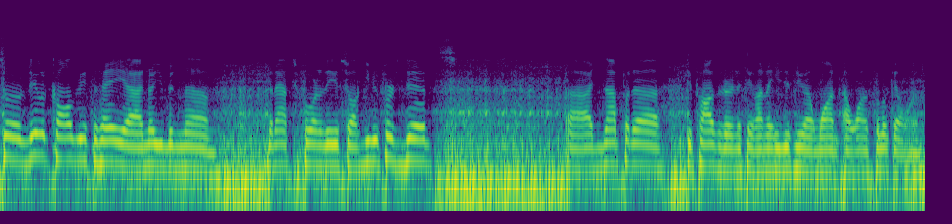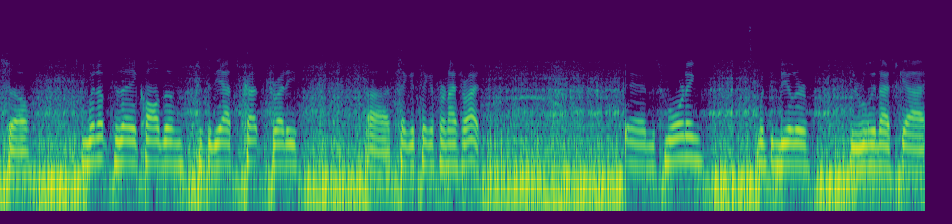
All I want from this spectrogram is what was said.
so the dealer called me and said, "Hey, uh, I know you've been um, been asking for one of these, so I'll give you first dibs." Uh, I did not put a deposit or anything on it. He just knew I want I wanted to look at one. So went up today, called him. He said, "Yeah, it's prepped, ready. Uh, take it, take it for a nice ride." And this morning, went to the dealer. He's a really nice guy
